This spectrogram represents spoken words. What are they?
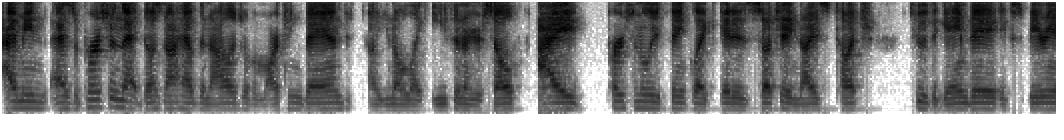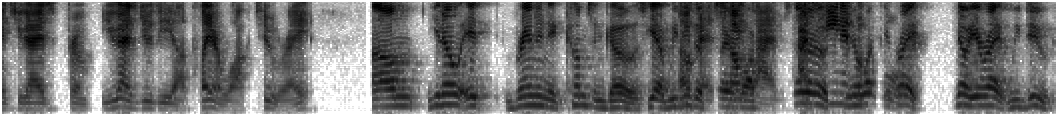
I mean, as a person that does not have the knowledge of a marching band, uh, you know, like Ethan or yourself, I personally think like it is such a nice touch to the game day experience. You guys from you guys do the uh, player walk too, right? Um, you know, it Brandon, it comes and goes. Yeah, we do okay, the player sometimes. walk. No, I've no, seen it you know before. What? You're right. No, you're right. We do.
